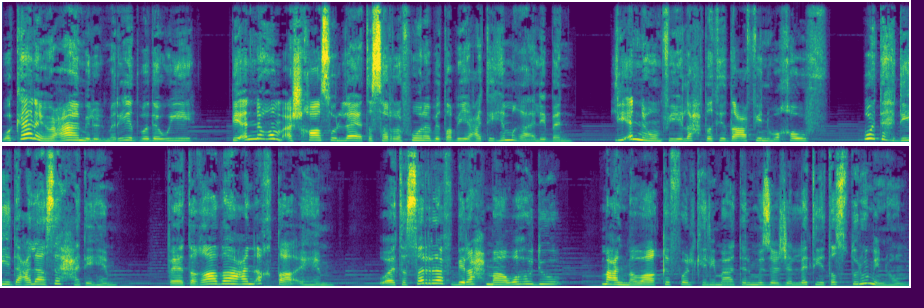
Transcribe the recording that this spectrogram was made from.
وكان يعامل المريض وذويه بأنهم أشخاص لا يتصرفون بطبيعتهم غالبا لأنهم في لحظة ضعف وخوف وتهديد على صحتهم فيتغاضى عن أخطائهم ويتصرف برحمة وهدوء مع المواقف والكلمات المزعجة التي تصدر منهم.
